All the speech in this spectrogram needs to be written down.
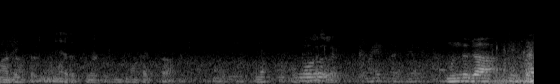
మాట్లాడతాడు ముందుగా ఇక్కడ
